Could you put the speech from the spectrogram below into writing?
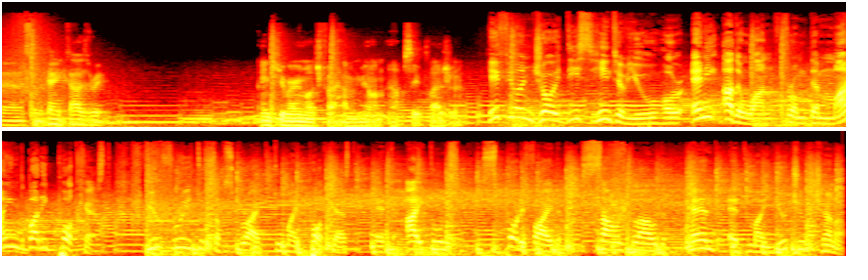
Uh, so thanks, Azri. Thank you very much for having me on. Absolute pleasure. If you enjoyed this interview or any other one from the Mind Body podcast, feel free to subscribe to my podcast at iTunes, Spotify, SoundCloud, and at my YouTube channel.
